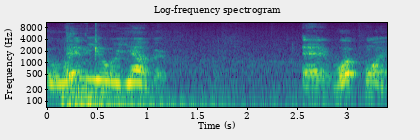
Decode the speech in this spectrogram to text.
When you were younger, at what point?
